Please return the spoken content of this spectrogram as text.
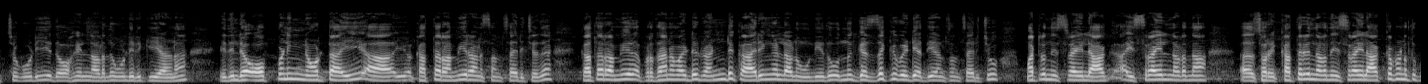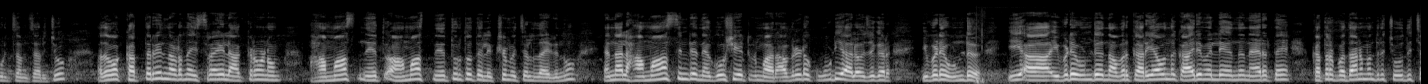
ഉച്ചകോടി ദോഹയിൽ നടന്നുകൊണ്ടിരിക്കുകയാണ്. ഇതിന്റെ ഓപ്പണിംഗ് നോട്ടായി ഖത്തർ അമീറാണ് സംസാരിച്ചത്. ഖത്തർ അമീർ പ്രധാനമായിട്ടും രണ്ട് കാര്യങ്ങളിലാണ് ഊന്നിയത്. ഒന്ന് ഗസയ്ക്ക് വേണ്ടി അദ്ദേഹം സംസാരിച്ചു. മറ്റൊന്ന് ഇസ്രായേൽ ഇസ്രായേൽ നടന്ന സോറി ഖത്തറിൽ നടന്ന ഇസ്രായേൽ ആക്രമണത്തെക്കുറിച്ച് സംസാരിച്ചു. അഥവാ ഖത്തറിൽ നടന്ന ഇസ്രായേൽ ആക്രമണം ഹമാസ് നേതൃ ഹമാസ് നേതൃത്വത്തെ ലക്ഷ്യം വെച്ചുള്ളതായിരുന്നു. എന്നാൽ ഹമാസിന്റെ നെഗോഷിയേറ്റർമാർ അവരുടെ കൂടിയാലോചകർ ഇവിടെ ഉണ്ട്. ഈ ഇവിടെ ഉണ്ട് എന്ന് അവർക്ക് അറിയാവുന്ന കാര്യമല്ലേ എന്ന് നേരത്തെ ഖത്തർ പ്രധാനമന്ത്രി ചോദിച്ച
